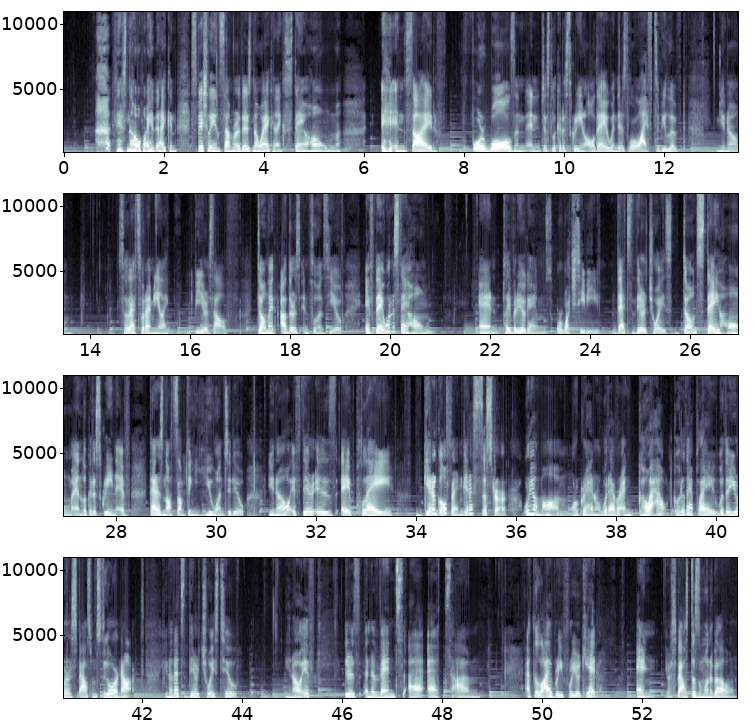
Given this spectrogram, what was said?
there's no way that I can, especially in summer, there's no way I can like stay home inside four walls and, and just look at a screen all day when there's life to be lived, you know? So that's what I mean. Like, be yourself. Don't let others influence you. If they want to stay home and play video games or watch TV, that's their choice. Don't stay home and look at a screen if that is not something you want to do. You know, if there is a play, get a girlfriend, get a sister, or your mom or grand or whatever, and go out. Go to that play, whether your spouse wants to go or not. You know, that's their choice too. You know, if there's an event uh, at um, at the library for your kid, and your spouse doesn't want to go,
